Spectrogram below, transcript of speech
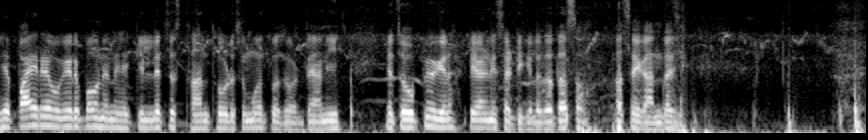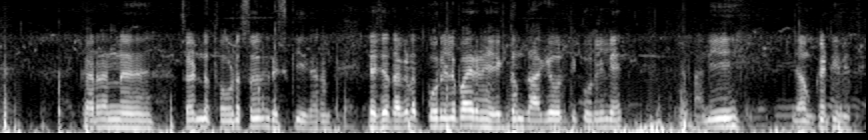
हे पायऱ्या वगैरे पाहून आहे ना हे किल्ल्याचं स्थान थोडंसं महत्त्वाचं वाटतं आणि याचा उपयोग आहे ना टेळणीसाठी केला जात असा असं एक अंदाज आहे. कारण चढणं थोडंसं रिस्की आहे कारण ह्याच्या दगडात कोरलेले पायऱ्या नाही एकदम जागेवरती कोरलेले आहेत. आणि जाम कठीण आहेत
